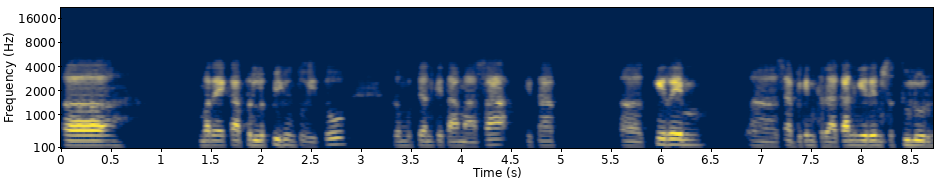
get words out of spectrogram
uh, mereka berlebih untuk itu. Kemudian kita masak kita uh, kirim Eh, saya bikin gerakan ngirim sedulur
